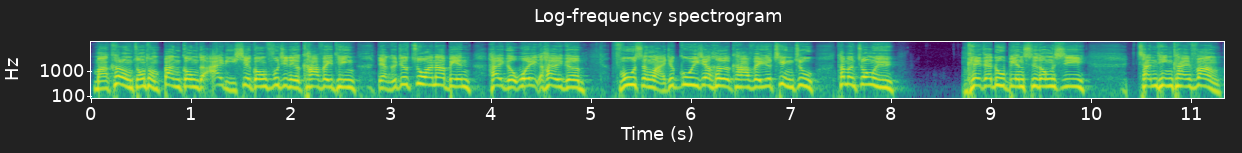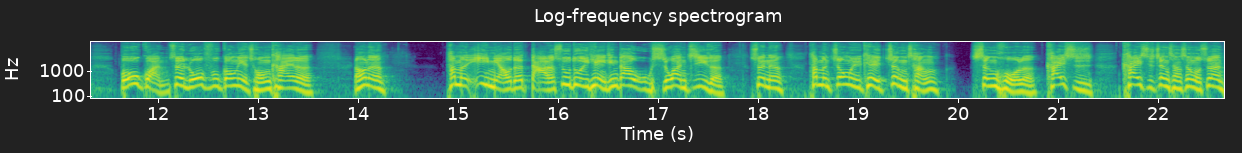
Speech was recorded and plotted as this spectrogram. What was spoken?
马克龙总统办公的埃里谢宫附近的一个咖啡厅，两个就坐在那边，还有一个微还有一个服务生来，就故意这样喝个咖啡，就庆祝他们终于。可以在路边吃东西，餐厅开放，博物馆，所以罗浮宫也重开了。然后呢，他们疫苗的打的速度一天已经到五十万剂了，所以呢，他们终于可以正常生活了，开始开始正常生活。虽然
